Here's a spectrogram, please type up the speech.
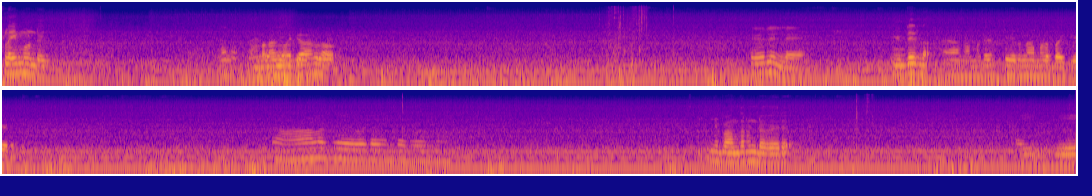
ഫ്ലെയിം ഉണ്ട് നമ്മളങ്ങോട്ട് ആണല്ലോ. കേളില്ലേ? ഇല്ല ആ നമ്മുടെ തീർന്ന് നമ്മൾ ബഗ്ഗി എടുത്തു. ആളൊക്കെ എവിടെ എന്റെ ഇനി പന്ത്രണ്ട് പേര്. അയ്യേ.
